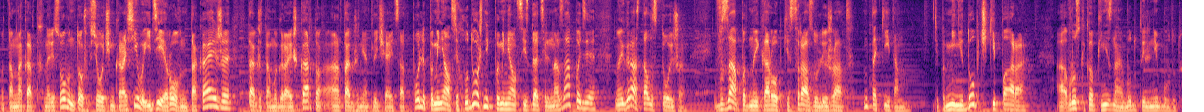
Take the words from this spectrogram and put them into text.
вот там на картах нарисовано, тоже все очень красиво, идея ровно такая же, также там играешь карту, она также не отличается от поля. Поменялся художник, поменялся издатель на Западе, но игра осталась той же. В западной коробке сразу лежат, ну, такие там, типа мини-допчики пара, а в русской коробке не знаю, будут или не будут.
